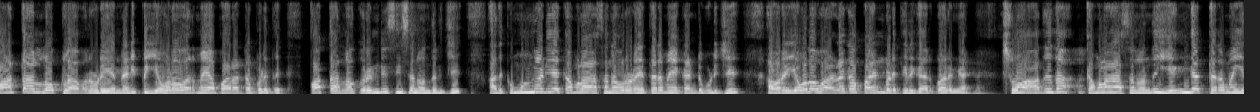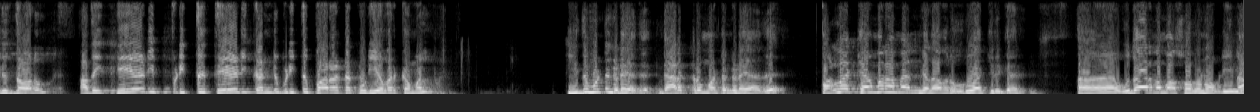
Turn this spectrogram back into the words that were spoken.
பாத்தால் லோக்ல அவருடைய நடிப்பு எவ்வளவு அருமையா பாராட்டப்படுது. பாத்தால் லோக் ரெண்டு சீசன் வந்துருச்சு. அதுக்கு முன்னாடியே கமலஹாசன் அவருடைய திறமையை கண்டுபிடிச்சு அவரை எவ்வளவு அழகா பயன்படுத்தி இருக்காரு பாருங்க. சோ அதுதான் கமலஹாசன் வந்து எங்க திறமை இருந்தாலும் அதை தேடி பிடித்து தேடி கண்டுபிடித்து பாராட்டக்கூடியவர் கமல். இது மட்டும் கிடையாது. டேரக்டர் மட்டும் கிடையாது. பல கேமராமேன்களை அவர் உருவாக்கி இருக்காரு உதாரணமா சொல்லணும் அப்படின்னா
